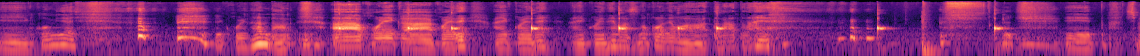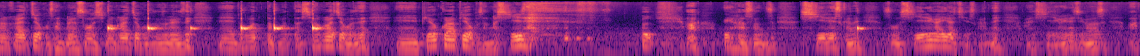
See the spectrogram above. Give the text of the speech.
えー、コンビニでは、え、これなんだ？あー、これか。これね。はい、これね。はい、これね。まあ、その頃ね、もうあったな、あったな。はい。えー、っと、島倉千代子さんからそう、島倉千代子さんからですね。えー、っと、待った、待った、島倉千代子ですね。えー、ピオクラピオコさんが仕入れ、はい。あ、上原さんです。仕入れですかね。そう、仕入れが命ですからね。はい、仕入れが命でございます。あ、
